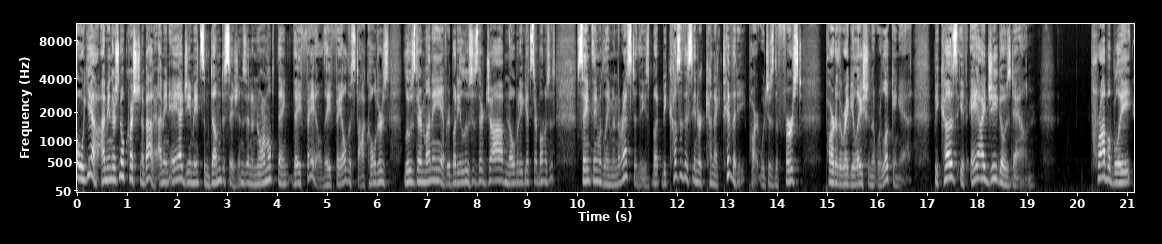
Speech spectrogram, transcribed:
Oh yeah, I mean, there's no question about it. I mean, AIG made some dumb decisions, and a normal thing, they fail. They fail. The stockholders lose their money. Everybody loses their job. Nobody gets their bonuses. Same thing with Lehman and the rest of these. But because of this interconnectivity part, which is the first part of the regulation that we're looking at, because if AIG goes down probably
